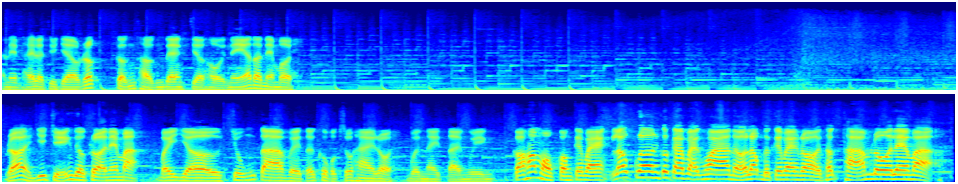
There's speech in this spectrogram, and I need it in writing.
Anh em thấy là tiêu giao rất cẩn thận đang chờ hồi né đó anh em ơi. Rồi, di chuyển được rồi anh em ạ. À. Bây giờ chúng ta về tới khu vực số 2 rồi. Bên này tài nguyên có một con cây bàn. Lóc lên, có cây vạn hoa nữa, lóc được cây bàn rồi. Thất thảm luôn anh em ạ. À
